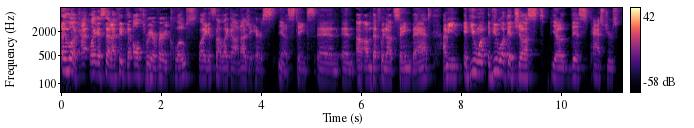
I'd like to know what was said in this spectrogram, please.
And look, I, like I said, I think that all three are very close. Like it's not like oh, Najee Harris, you know, stinks, and and I'm definitely not saying that. I mean, if you want, if you look at just you know this past year's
